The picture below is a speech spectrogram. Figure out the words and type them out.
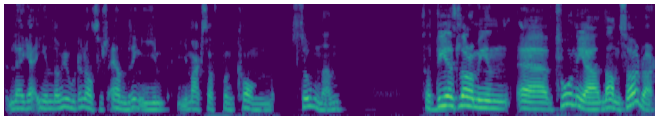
lägga in, de gjorde någon sorts ändring i, i Microsoft.com-zonen. Så dels la de in äh, två nya namnservrar.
